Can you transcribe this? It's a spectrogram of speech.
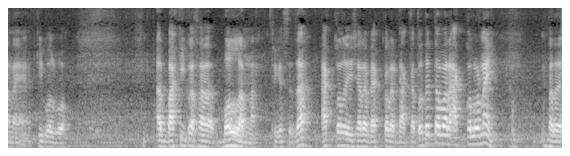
মানে কি বলব, আর বাকি কথা বললাম না। ঠিক আছে, যা আককলের ইশারা ব্যাককলের ধাক্কা। তোদের তো আবার আককলও নাই। মানে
